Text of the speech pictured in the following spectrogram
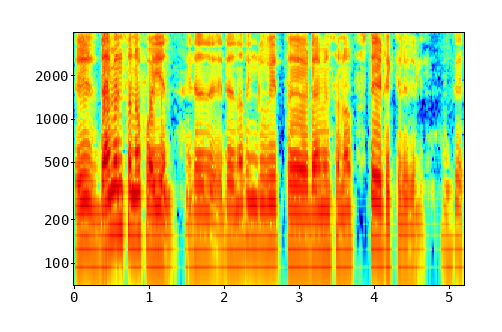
is dimension of y n. It has, it has nothing to do with uh, dimension of state actually really. Okay.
